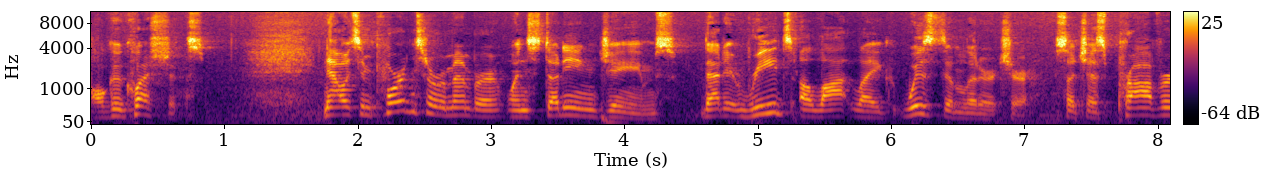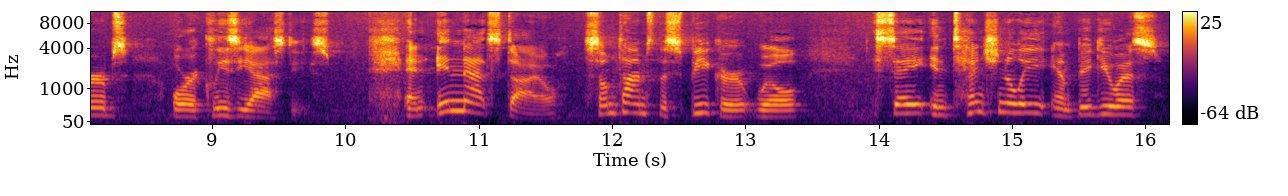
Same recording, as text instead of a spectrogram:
All good questions. Now, it's important to remember when studying James that it reads a lot like wisdom literature, such as Proverbs or Ecclesiastes. And in that style, sometimes the speaker will say intentionally ambiguous,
